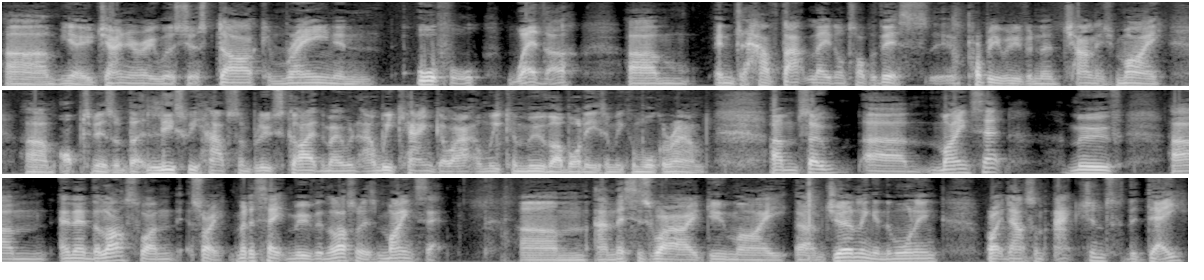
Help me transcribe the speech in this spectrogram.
Um, you know, January was just dark and rain and awful weather. Um, and to have that laid on top of this, it probably would even challenge my um, optimism. But at least we have some blue sky at the moment, and we can go out and we can move our bodies and we can walk around. Um, so um, mindset, move, um, and then the last one, sorry, meditate, move, and the last one is mindset. Um, and this is where I do my um, journaling in the morning, write down some actions for the day.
